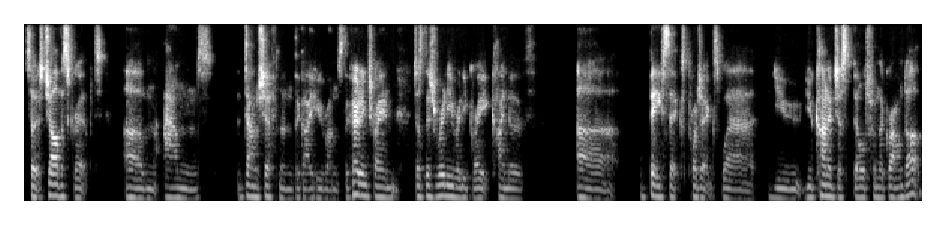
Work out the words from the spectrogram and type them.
so it's javascript um, and dan shiffman the guy who runs the coding train does this really really great kind of uh, basics projects where you you kind of just build from the ground up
